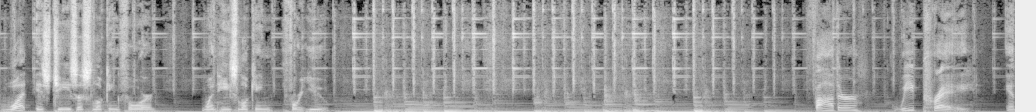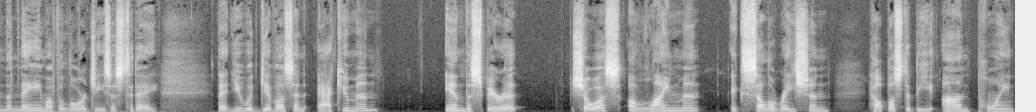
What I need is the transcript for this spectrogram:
What is Jesus looking for when He's looking for you. Father, we pray in the name of the Lord Jesus today that you would give us an acumen in the Spirit, show us alignment, acceleration, help us to be on point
